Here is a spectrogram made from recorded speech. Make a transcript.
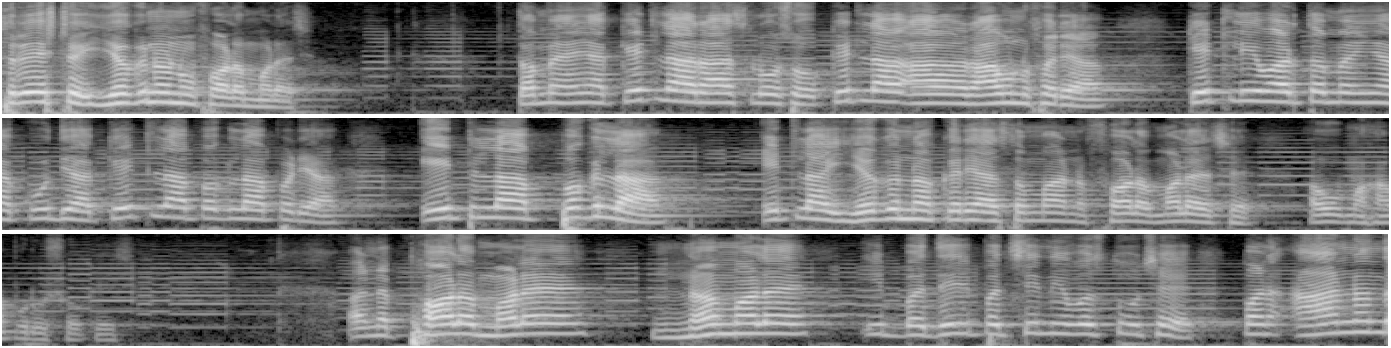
શ્રેષ્ઠ યજ્ઞનું ફળ મળે છે. તમે અહીંયા કેટલા રાસ લો છો, કેટલા આ રાઉન્ડ ફર્યા, કેટલી વાર તમે અહીંયા કૂદ્યા, કેટલા પગલાં પડ્યા, એટલા પગલાં, એટલા યજ્ઞ કર્યા સમાન ફળ મળે છે, આવું મહાપુરુષો કહે છે. અને ફળ મળે, ન મળે, એ બધી પછીની વસ્તુ છે, પણ આનંદ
